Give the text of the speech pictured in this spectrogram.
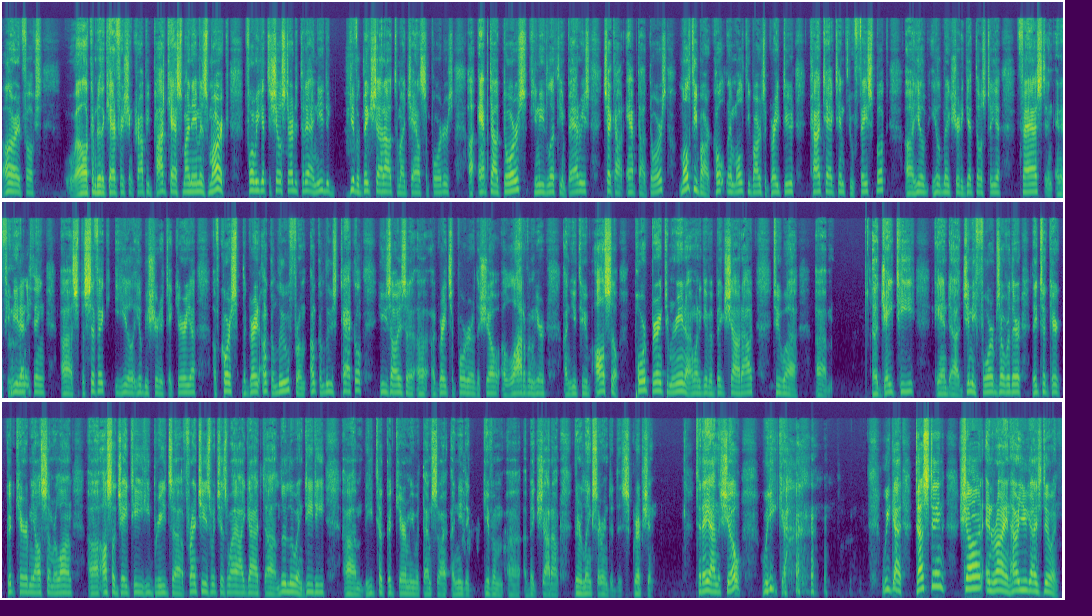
All right, folks. Welcome to the Catfish and Crappie Podcast. My name is Mark. Before we get the show started today, I need to give a big shout out to my channel supporters. Uh, Amped Outdoors. If you need lithium batteries, check out Amped Outdoors. Multibar. Colton at Multibar is a great dude. Contact him through Facebook. Uh, he'll he'll make sure to get those to you fast. And, and if you need anything uh, specific, he'll he'll be sure to take care of you. Of course, the great Uncle Lou from Uncle Lou's Tackle. He's always a, a, a great supporter of the show. A lot of them here on YouTube. Also, Port Barrington Marina. I want to give a big shout out to uh, um, uh, JT and uh, Jimmy Forbes over there. They took care, good care of me all summer long. Uh, also, JT, he breeds uh, Frenchies, which is why I got uh, Lulu and Didi. Um, he took good care of me with them, so I, I need to give him uh, a big shout out. Their links are in the description. Today on the show, we got. we got Dustin, Sean, and Ryan. How are you guys doing?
